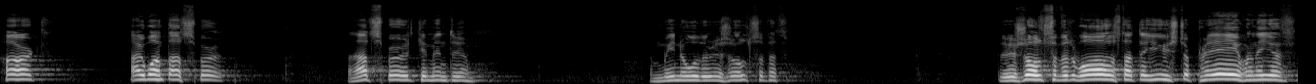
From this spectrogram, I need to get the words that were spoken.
heart. I want that spirit. And that spirit came into him. And we know the results of it. The results of it was that they used to pray when they was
